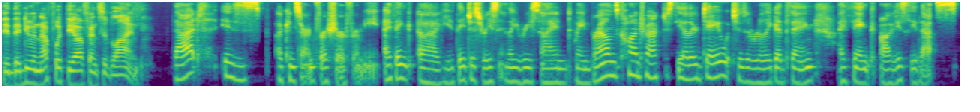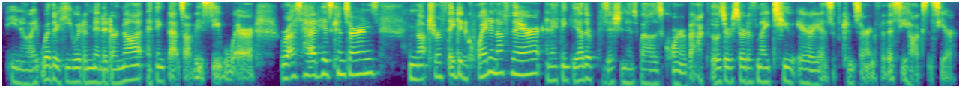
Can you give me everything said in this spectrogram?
Did they do enough with the offensive line? That is a concern for sure for me. I think uh, they just recently re-signed Duane Brown's contract just the other day, which is a really good thing. I think obviously that's you know whether he would admit it or not. I think that's obviously where Russ had his concerns. I'm not sure if they did quite enough there, and I think the other position as well as cornerback. Those are sort of my two areas of concern for the Seahawks this year.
